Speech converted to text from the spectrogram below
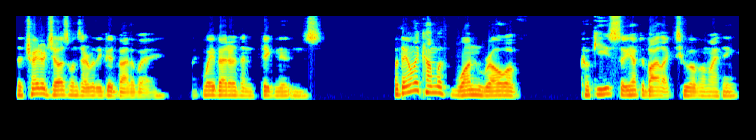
The Trader Joe's ones are really good, by the way. Like way better than Fig Newtons. But they only come with one row of cookies, so you have to buy like two of them, I think.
